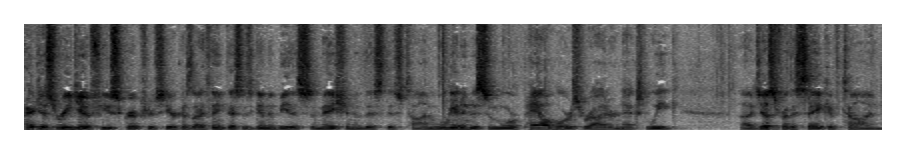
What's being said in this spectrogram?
I just read you a few scriptures here because I think this is going to be the summation of this this time. We'll get into some more Pale Horse Rider next week, uh, just for the sake of time,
